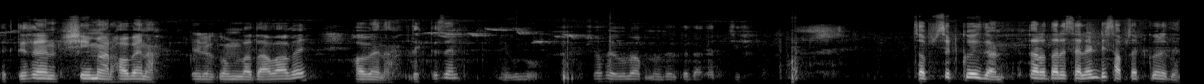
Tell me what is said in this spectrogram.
দেখতেছেন, সিম আর হবে না, এরকম লতা পাবে হবে না। দেখতেছেন, এগুলো, সব এগুলো আপনাদেরকে দেখাচ্ছি। সাবসেট করে যান তাড়াতাড়ি চ্যানেলটি সাবসেট করে দেন।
